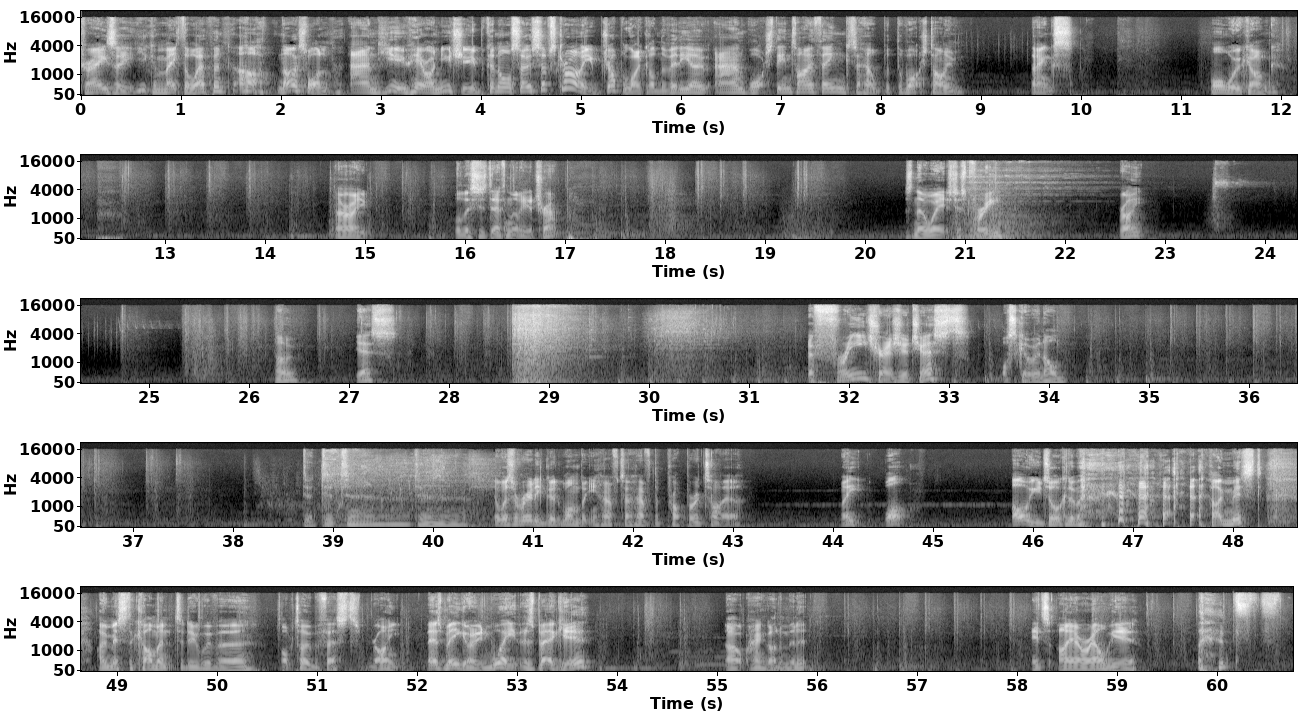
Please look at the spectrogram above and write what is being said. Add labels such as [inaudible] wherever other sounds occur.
crazy. You can make the weapon? Oh, [laughs] nice one. And you here on YouTube can also subscribe, drop a like on the video, and watch the entire thing to help with the watch time. Thanks. More Wukong. Alright. Well, this is definitely a trap. There's no way it's just free. Right? No? Yes? A free treasure chest? What's going on? Da, da, da, it was a really good one, but you have to have the proper attire. Wait, what? Oh, you talking about? [laughs] I missed, I missed the comment to do with uh, Oktoberfest. Right, there's me going. Wait, there's better gear. Oh, hang on a minute. It's IRL gear. [laughs]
